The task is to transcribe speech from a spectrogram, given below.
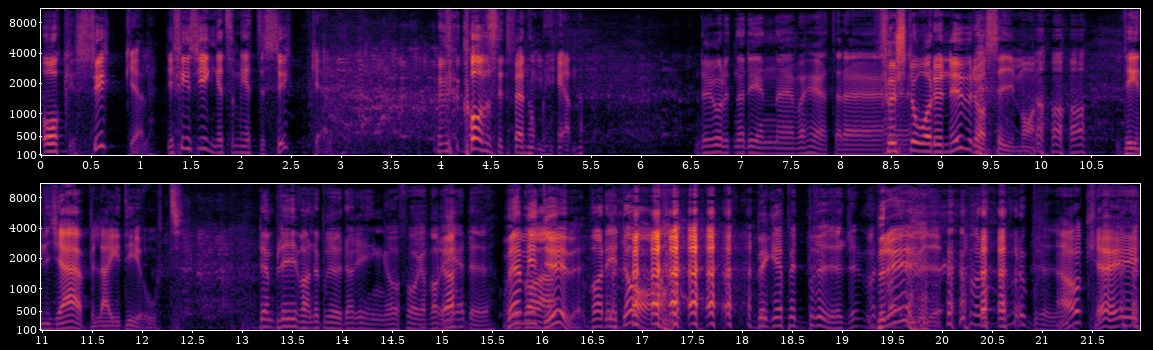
Och cykel, det finns ju inget som heter cykel. Men vilket konstigt fenomen. Det är roligt när din, eh, vad heter det? Förstår du nu då Simon? Din jävla idiot. Den blivande bruden ringer och frågar var Ja. är du? Och Vem du är bara, du? Var det idag? Begreppet brud. Brud? Vadå brud? Ja, Okej.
